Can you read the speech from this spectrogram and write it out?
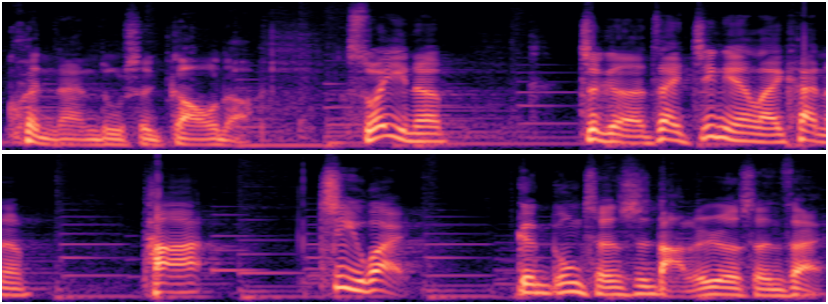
困难度是高的，所以呢，这个在今年来看呢，他。季外跟工程师打了热身赛，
